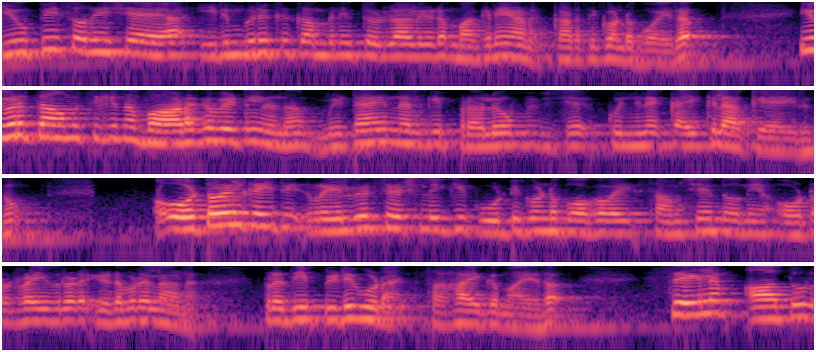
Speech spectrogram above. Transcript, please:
യു പി സ്വദേശിയായ ഇരുമ്പുരുക്ക് കമ്പനി തൊഴിലാളിയുടെ മകനെയാണ് കടത്തിക്കൊണ്ടുപോയത്. ഇവർ താമസിക്കുന്ന വാടക വീട്ടിൽ നിന്ന് മിഠായി നൽകി പ്രലോഭിപ്പിച്ച് കുഞ്ഞിനെ കൈക്കലാക്കുകയായിരുന്നു. ഓട്ടോയിൽ കയറ്റി റെയിൽവേ സ്റ്റേഷനിലേക്ക് കൂട്ടിക്കൊണ്ടു പോകവെ സംശയം തോന്നിയ ഓട്ടോ ഡ്രൈവറുടെ ഇടപെടലാണ് പ്രതിയെ പിടികൂടാൻ സഹായകമായത്. സേലം ആത്തൂർ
